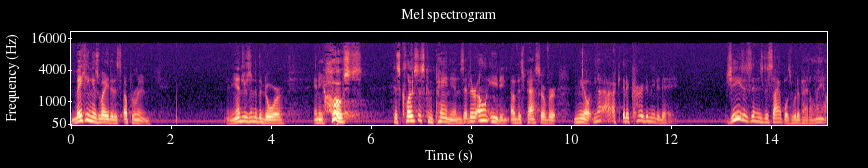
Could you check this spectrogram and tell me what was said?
making his way to this upper room. And he enters into the door and he hosts his closest companions at their own eating of this Passover meal. You know, it occurred to me today Jesus and his disciples would have had a lamb.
